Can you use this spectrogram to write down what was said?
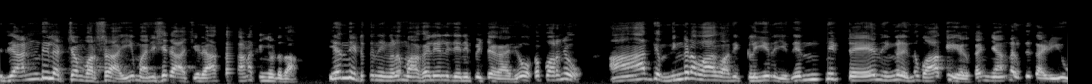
രണ്ട് ലക്ഷം വർഷമായി മനുഷ്യരാശിയുടെ ആ കണക്ക് ഇങ്ങോട്ട് താ. എന്നിട്ട് നിങ്ങൾ മഹലിൽ ജനിപ്പിച്ച കാര്യവും ഒക്കെ പറഞ്ഞു ആദ്യം നിങ്ങളുടെ ഭാഗം അത് ക്ലിയർ ചെയ്ത് എന്നിട്ടേ നിങ്ങൾ ഇന്ന് വാക്ക് കേൾക്കാൻ ഞങ്ങൾക്ക് കഴിയൂ.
